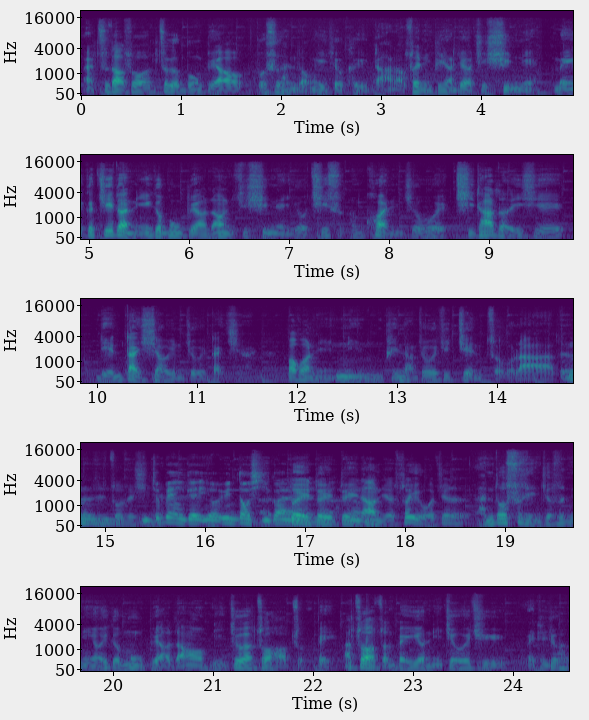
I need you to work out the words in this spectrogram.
呃知道说这个目标不是很容易就可以达到，所以你平常就要去训练。每一个阶段你一个目标，然后你去训练以后，其实很快你就会其他的一些连带效应就会带起来。包括你，你平常就会去健走啦，等等去做这些，你就变一个有运动习惯的人。对对对，然后你就，所以我觉得很多事情就是你有一个目标，然后你就要做好准备。啊，做好准备以后，你就会去每天就很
